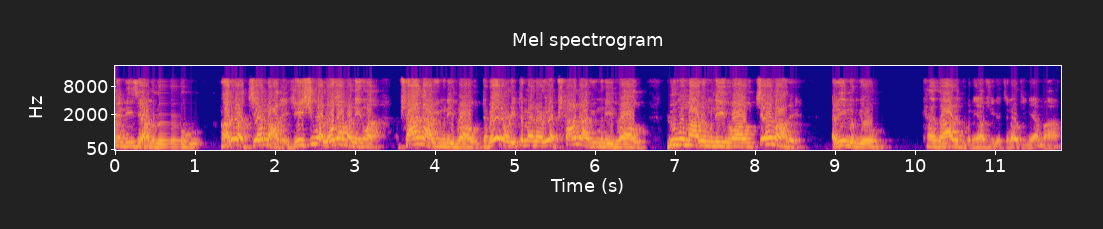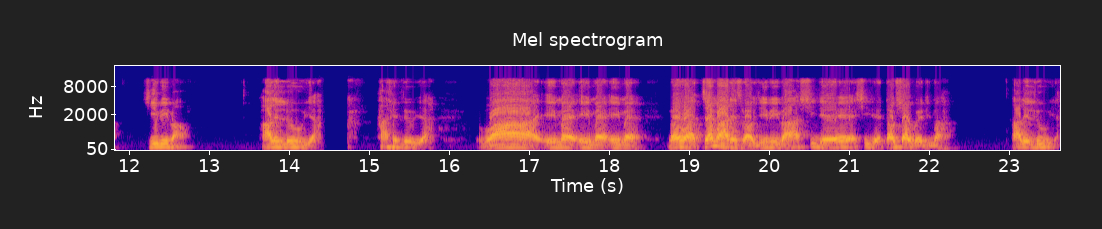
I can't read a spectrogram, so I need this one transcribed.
နဲ့နေစရာမလိုဘူးငါတို့ကကျမ်းပါတယ်ယေရှုကလောကမှာနေတော့ဖျားနာပြီးမနေသွားဘူးတပည့်တော်တွေတမန်တော်တွေကဖျားနာပြီးမနေသွားဘူးလူမမာလို့မနေသွားဘူးကျမ်းပါတယ်အဲ့ဒီလိုမျိုးခံစားရတဲ့သူဘယ်နှယောက်ရှိလဲကျွန်တော်ဒီညမှာရေးပေးပါအောင်ဟာလေလုယာဟာလေလုယာဝါအာမင်အာမင်အာမင် နော်ဟောကျမ်းပါတယ်ဆိုတော့ရေးပေးပါရှိတယ်ရှိတယ်တောက်လျှောက်ပဲဒီမှာဟာလေလုယာ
